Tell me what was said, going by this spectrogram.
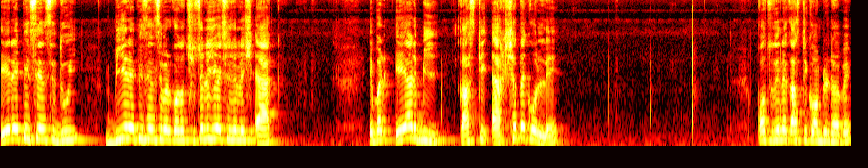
এর এফিসিয়েন্সি দুই বি এর এফিসিয়েন্সি এবার কত? ছেচল্লিশ বাই ছেচল্লিশ, এক। এবার এ আর বি কাজটি একসাথে করলে কত দিনে কাজটি কমপ্লিট হবে?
